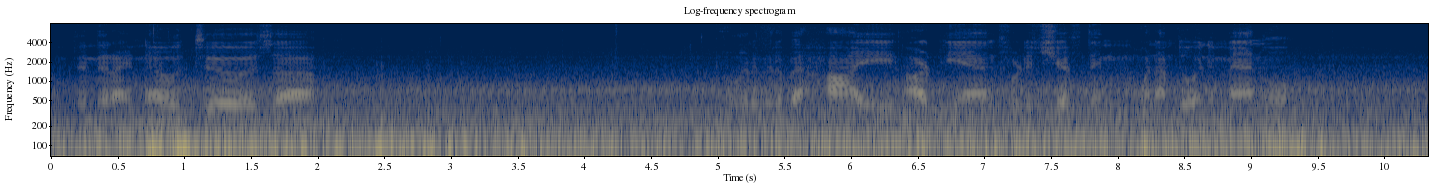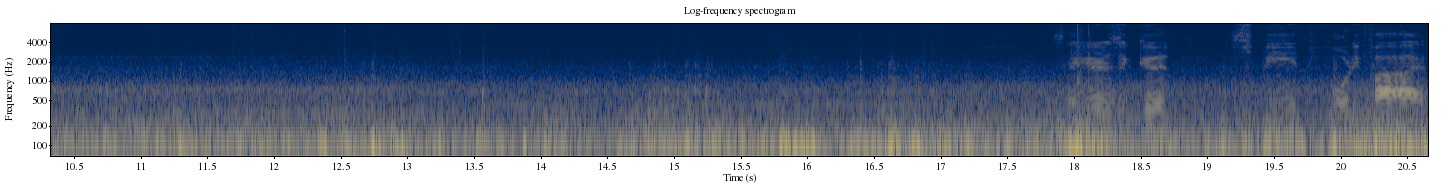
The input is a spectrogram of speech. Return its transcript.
One thing that I know too is uh, a little bit of a high RPM for the shifting when I'm doing a manual. So here is a good speed 45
